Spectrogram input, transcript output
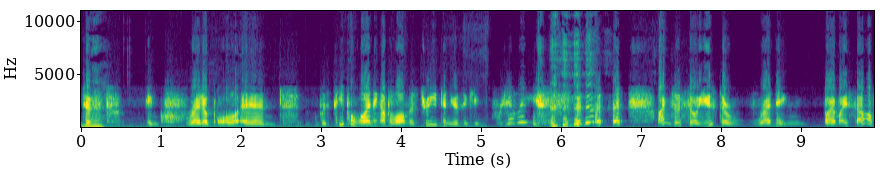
Just mm incredible and with people lining up along the street and you're thinking really? I'm just so used to running by myself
